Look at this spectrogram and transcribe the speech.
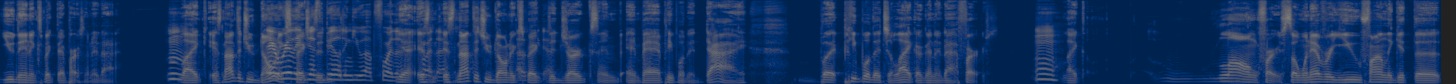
you then expect that person to die. Mm. Like it's not that you don't They're expect really just the, building you up for the. yeah, it's the it's not that you don't expect the jerks and and bad people to die, but people that you like are gonna die first. Mm. like long first. So whenever you finally get the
